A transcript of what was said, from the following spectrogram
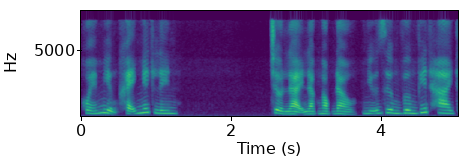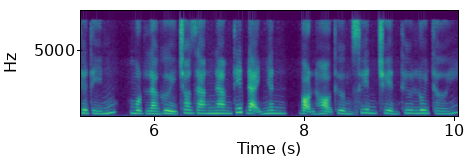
khóe miệng khẽ nhếch lên. Trở lại Lạc Ngọc Đảo, Nhữ Dương Vương viết hai thư tín, một là gửi cho Giang Nam Tiết Đại Nhân, bọn họ thường xuyên truyền thư lui tới.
